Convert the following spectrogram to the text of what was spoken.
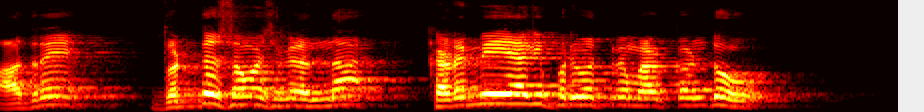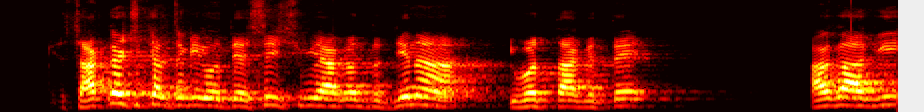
ಆದರೆ ದೊಡ್ಡ ಸಮಸ್ಯೆಗಳನ್ನು ಕಡಿಮೆಯಾಗಿ ಪರಿವರ್ತನೆ ಮಾಡ್ಕೊಂಡು ಸಾಕಷ್ಟು ಕೆಲಸಗಳು ಇವತ್ತು ಯಶಸ್ವಿ ಆಗೋಂಥ ದಿನ ಇವತ್ತಾಗುತ್ತೆ. ಹಾಗಾಗಿ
